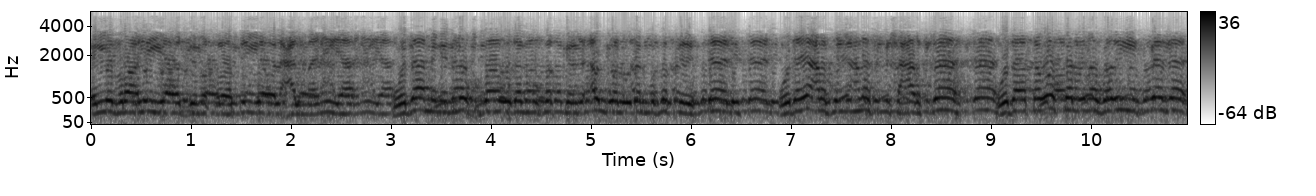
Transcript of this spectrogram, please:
الليبرالية والديمقراطية والعلمانية وده من النخبة وده المفكر الأول وده المفكر الثالث وده يعرف اللي الناس مش عارفاه وده توصل لنظرية كذا.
